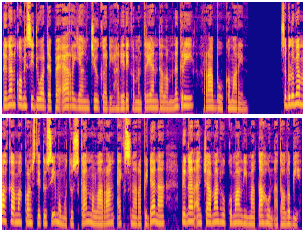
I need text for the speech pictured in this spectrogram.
dengan Komisi 2 DPR yang juga dihadiri Kementerian Dalam Negeri Rabu kemarin. Sebelumnya Mahkamah Konstitusi memutuskan melarang eks narapidana dengan ancaman hukuman lima tahun atau lebih,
